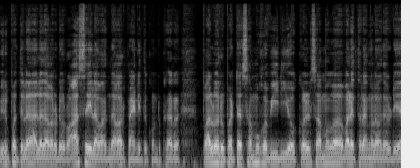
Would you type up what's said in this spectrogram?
விருப்பத்தில் அல்லது அவருடைய ஒரு ஆசையில் வந்து அவர் பயணித்துக் கொண்டிருக்கிறார். வேறுபட்ட சமூக வீடியோக்கள் சமூக வலைத்தளங்களை வந்து அவருடைய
